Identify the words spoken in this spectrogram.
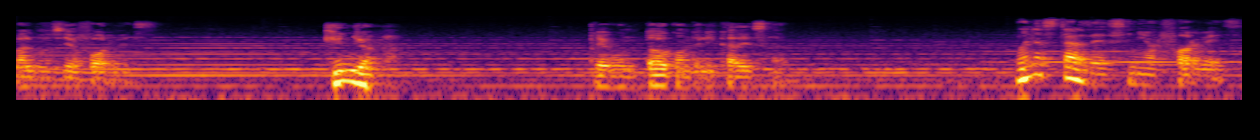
balbuceó Forbes. ¿Quién llama? Preguntó con delicadeza. Buenas tardes, señor Forbes.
